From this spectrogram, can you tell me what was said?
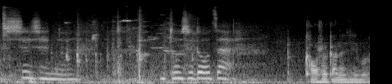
谢谢您，我东西都在，考试赶得及吗？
